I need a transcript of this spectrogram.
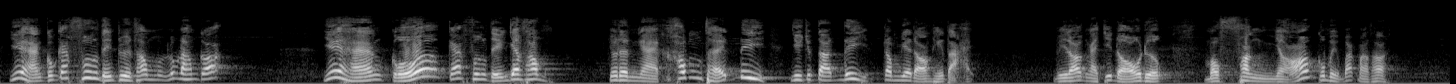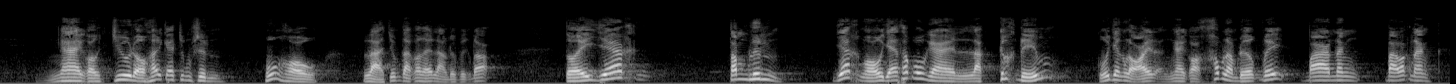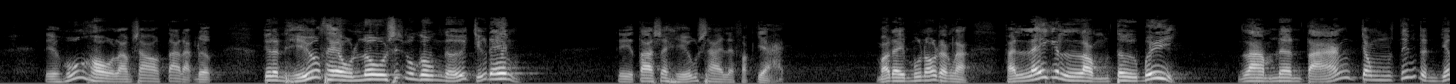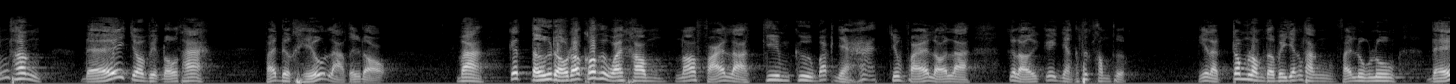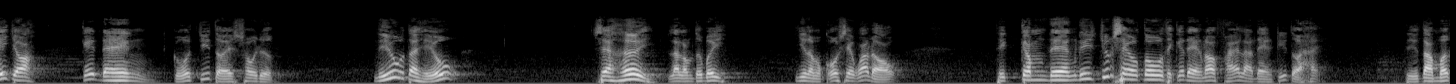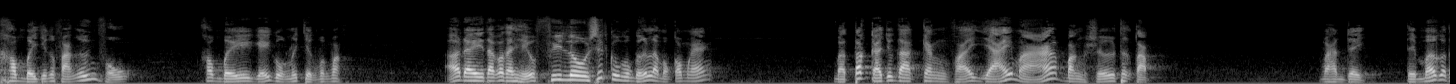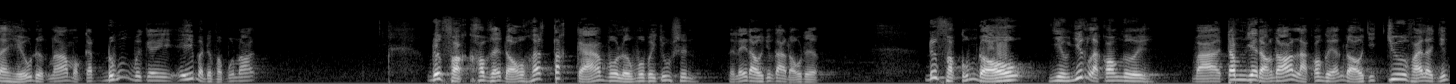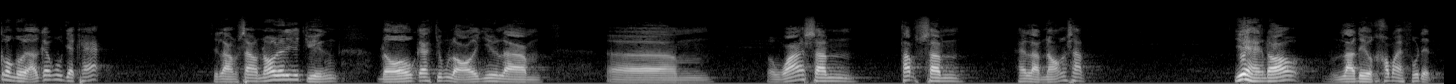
Giới hạn của các phương tiện truyền thông lúc đó không có. Giới hạn của các phương tiện giao thông cho nên ngài không thể đi như chúng ta đi trong giai đoạn hiện tại. Vì đó ngài chỉ độ được một phần nhỏ của miền bắc mà thôi. Ngài còn chưa độ hết các chúng sinh huống hồ là chúng ta có thể làm được việc đó. Tuệ giác, tâm linh, giác ngộ giải thoát của ngài là cực điểm của nhân loại. Ngài còn không làm được với ba năng, ba bất năng. Thì huống hồ làm sao ta đạt được? Cho nên hiểu theo logic của ngôn ngữ chữ đen thì ta sẽ hiểu sai là phật dạy. Mà ở đây muốn nói rằng là phải lấy cái lòng từ bi làm nền tảng trong tiến trình dấn thân để cho việc độ tha. Phải được hiểu là tự độ. Và cái tự độ đó có cái quả không? Nó phải là kim cương bát nhã, chứ không phải loại là cái loại cái nhận thức thông thường. Nghĩa là trong lòng từ bi dấn thân phải luôn luôn để cho cái đèn của trí tuệ soi được nếu ta hiểu xe hơi là lòng từ bi, như là một cỗ xe quá độ. Thì cầm đèn đi trước xe ô tô thì cái đèn đó phải là đèn trí tuệ. Thì chúng ta mới không bị những cái phản ứng phụ, không bị gãy guồng nói chừng, vân vân. Ở đây ta có thể hiểu philosophy của ngôn ngữ là một công án mà tất cả chúng ta cần phải giải mã bằng sự thực tập và hành trì. Thì mới có thể hiểu được nó một cách đúng với cái ý mà đức phật muốn nói đức phật không thể độ hết tất cả vô lượng vô bi chúng sinh thì lấy đâu chúng ta độ được? Đức phật cũng độ nhiều nhất là con người và trong giai đoạn đó là con người ấn độ chứ chưa phải là những con người ở các quốc gia khác. Thì làm sao nói đến cái chuyện độ các chủng loại như là ờ, uh, quá xanh thấp xanh hay là nón xanh giới hạn đó là điều không ai phủ định.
